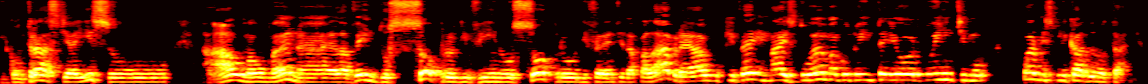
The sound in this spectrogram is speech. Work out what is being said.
Em contraste a isso, a alma humana ela vem do sopro divino. O sopro, diferente da palavra, é algo que vem mais do âmago, do interior, do íntimo, conforme explicado no Tânia.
